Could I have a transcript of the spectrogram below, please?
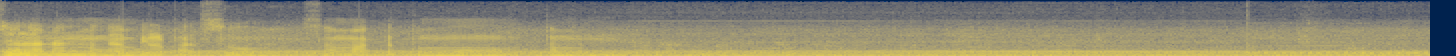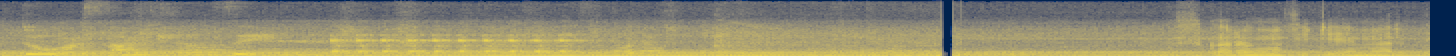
perjalanan mengambil bakso sama ketemu temen Doors are closing. sekarang masih di MRT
